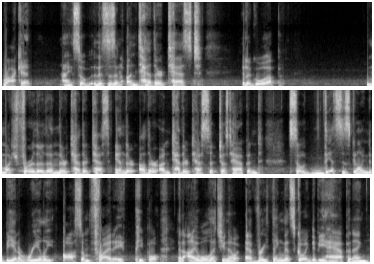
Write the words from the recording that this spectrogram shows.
rocket. Right? So this is an untethered test. It'll go up much further than their tethered tests and their other untethered tests that just happened. So this is going to be a really awesome Friday, people. And I will let you know everything that's going to be happening,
